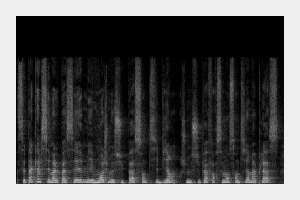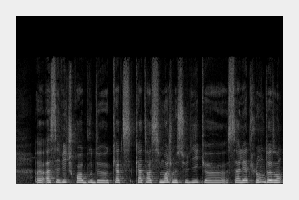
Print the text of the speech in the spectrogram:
c'est pas qu'elle s'est mal passée, mais moi je me suis pas sentie bien, je me suis pas forcément sentie à ma place. Assez vite, je crois, au bout de 4, 4 à 6 mois, je me suis dit que ça allait être long, deux ans.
